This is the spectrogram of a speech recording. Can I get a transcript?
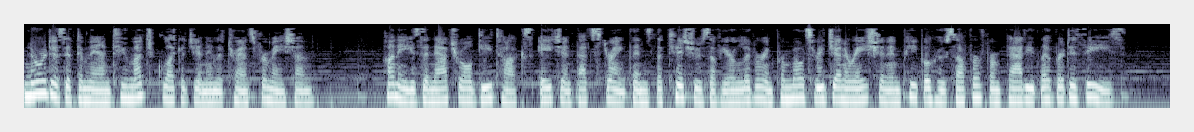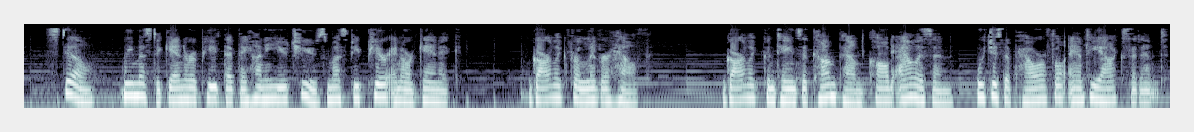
nor does it demand too much glycogen in the transformation. Honey is a natural detox agent that strengthens the tissues of your liver and promotes regeneration in people who suffer from fatty liver disease. Still, we must again repeat that the honey you choose must be pure and organic. Garlic for liver health. Garlic contains a compound called allicin, which is a powerful antioxidant,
